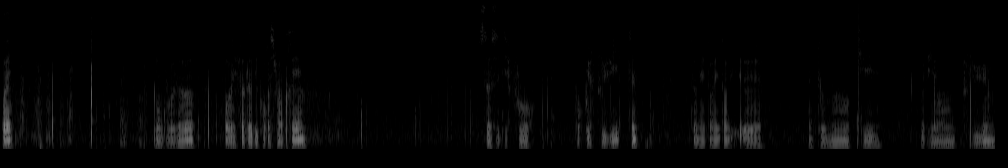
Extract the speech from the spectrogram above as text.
Ouais. Donc voilà. On va aller faire de la décoration après. Ça c'est des fours pour cuire plus vite. Attendez, attendez, attendez. Euh, un tonneau, ok. Viande, plume.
